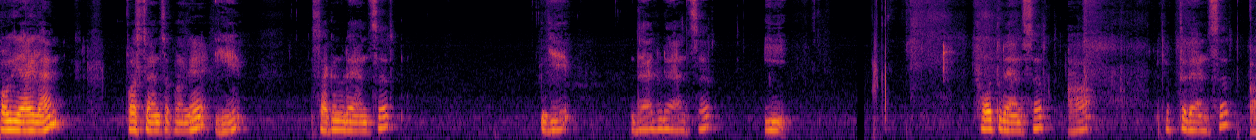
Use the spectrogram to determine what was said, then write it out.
பகுதி ஆயில் ஃபர்ஸ்ட் ஆன்சர் பண்ணுங்கள் ஏ செகண்டுடைய ஆன்சர் ஏ தேர்டுடைய ஆன்சர் இ ஃபோர்த்துடைய ஆன்சர் ஆ ஃபிஃப்த்துடைய ஆன்சர் ஆ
